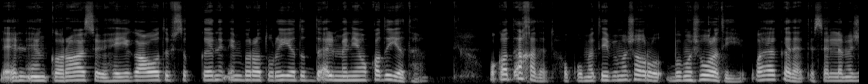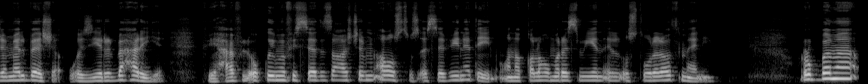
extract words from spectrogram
لأن إنكارها سيهيج عواطف سكان الإمبراطورية ضد ألمانيا وقضيتها. وقد أخذت حكومته بمشورته وهكذا تسلم جمال باشا وزير البحرية في حفل أقيم في السادس عشر من أغسطس السفينتين ونقلهما رسميا إلى الأسطول العثماني. ربما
